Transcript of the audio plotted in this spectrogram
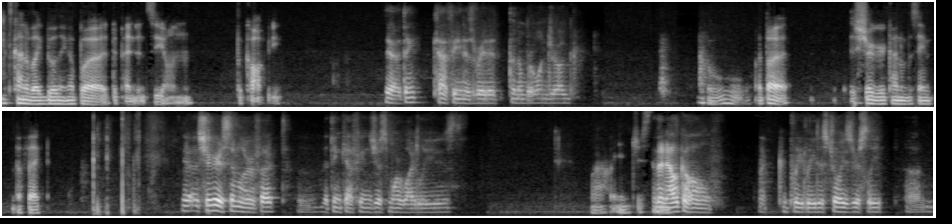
it's kind of like building up a dependency on the coffee. Yeah, I think caffeine is rated the number one drug. Oh, I thought sugar kind of the same effect. Yeah, sugar is similar effect. I think caffeine is just more widely used. Wow, interesting. And then alcohol like completely destroys your sleep, um,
